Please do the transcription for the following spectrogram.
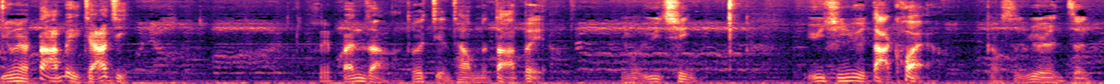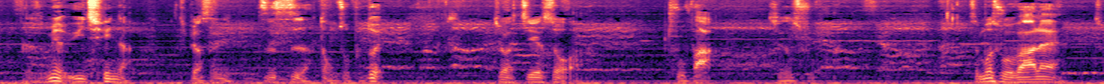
因为要大背夹紧，所以班长都会检查我们的大背啊。有没有淤青？淤青越大块啊，表示越认真；可是没有淤青啊，就表示你姿势啊、动作不对，就要接受啊处罚，接受处罚。怎么处罚呢？就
